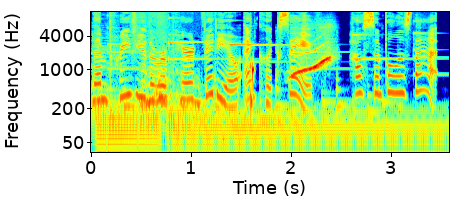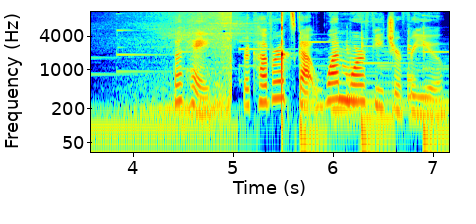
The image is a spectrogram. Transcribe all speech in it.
Then preview the repaired video and click Save. How simple is that? But hey, Recoverit's got one more feature for you.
